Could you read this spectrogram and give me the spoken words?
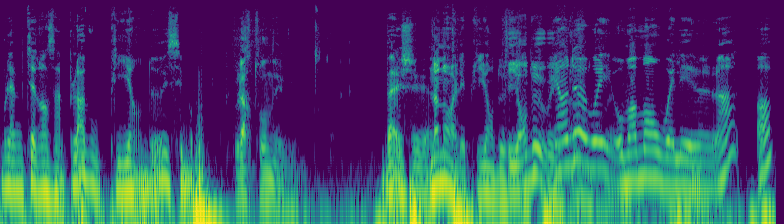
vous la mettez dans un plat, vous pliez en deux et c'est bon. Vous la retournez, vous. Bah, je, Non, non, elle est pliée en deux. Pliée en deux, oui. Et en deux, oui. Au moment où elle est euh, là, hop,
